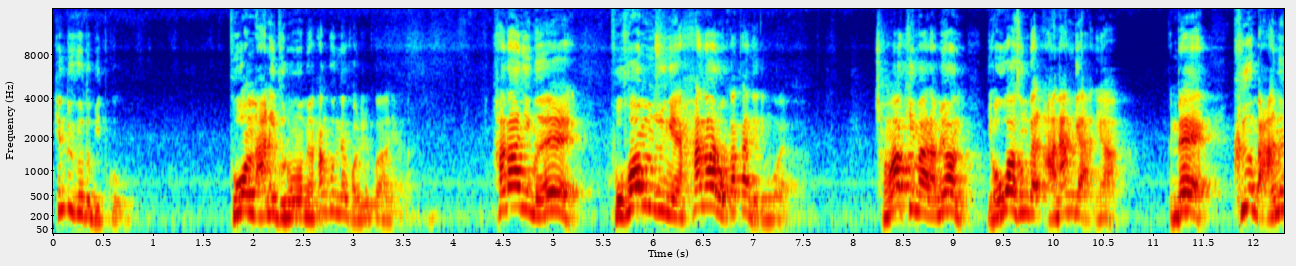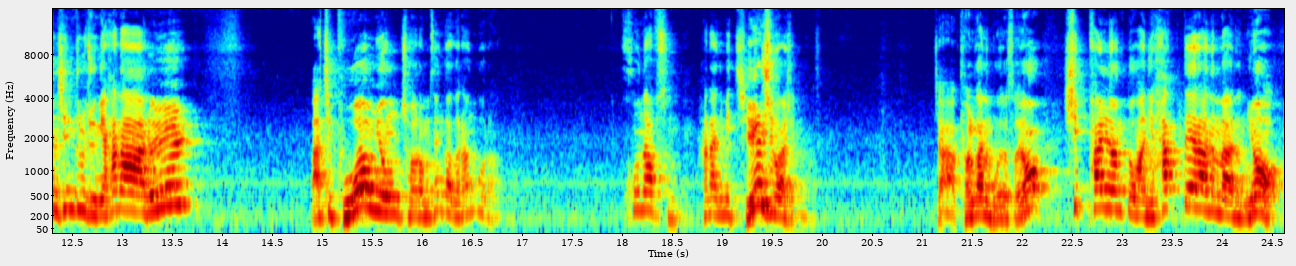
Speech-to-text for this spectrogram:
힌두교도 믿고, 보험 많이 들어놓으면 한 군데 걸릴 거 아니야. 하나님을 보험 중에 하나로 깎아내린 거야. 정확히 말하면 여호와 숭배를 안한 게 아니야. 근데 그 많은 신들 중에 하나를 마치 보험용처럼 생각을 한 거라고. 혼합숭배. 하나님이 제일 싫어하시는 거죠. 자, 결과는 뭐였어요? 18년 동안 이 학대라는 말은요,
